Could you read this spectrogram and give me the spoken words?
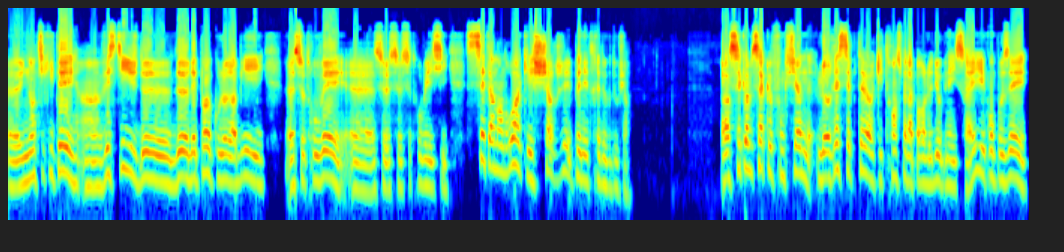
une antiquité, un vestige de, de l'époque où le rabbi euh, se trouvait euh, se, se, trouvait ici. C'est un endroit qui est chargé et pénétré de Gdusha. Alors c'est comme ça que fonctionne le récepteur qui transmet la parole de Dieu au Béné Israël. Il est composé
